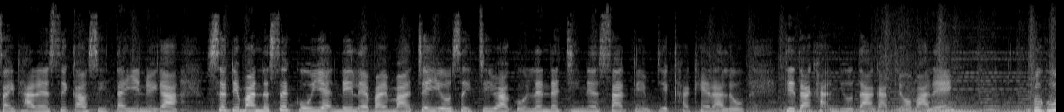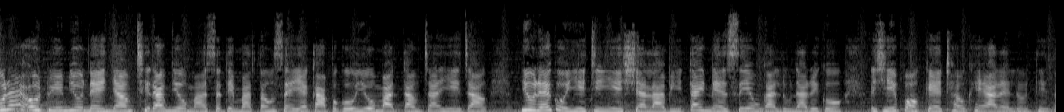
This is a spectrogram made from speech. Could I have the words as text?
စိုက်ထားတဲ့စစ်ကောင်စီတပ်ရင်းတွေကစက်တင်ဘာ29ရက်နေ့လယ်ပိုင်းမှာကျက်ရိုးစိတ်ကျေးရွာကိုလက်နက်ကြီးနဲ့စတင်ပစ်ခတ်ခဲ့တာလို့ဒေသခံအမျိုးသားကပြောပါတယ်။ ပဲခူးတိုင်းအုတ်တွင်းမြို့နယ်ညောင်ခြေတောက်မြို့မှာစက်တင်ဘာ30ရက်ကပဲခူးရိုးမှတောင်ကျရေကြောင့်မြို့ထဲကိုရေကြီးရေရှမ်းလာပြီးတိုက်နယ်ဆေးရုံကလူနာတွေကိုအရေးပေါ်ကယ်ထုတ်ခဲ့ရတယ်လို့ဒေသ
